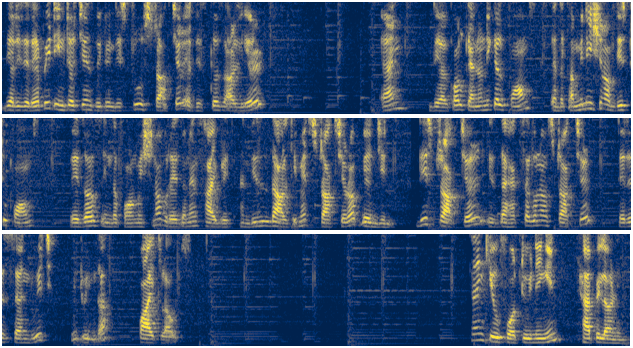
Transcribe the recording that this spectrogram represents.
There is a rapid interchange between these two structure as discussed earlier and they are called canonical forms and the combination of these two forms results in the formation of resonance hybrid and this is the ultimate structure of benzene. This structure is the hexagonal structure that is sandwiched between the pi clouds Thank you for tuning in. Happy learning.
